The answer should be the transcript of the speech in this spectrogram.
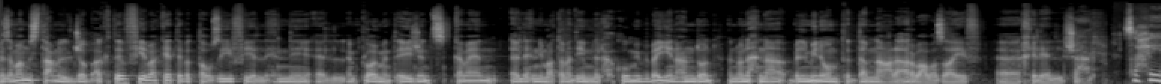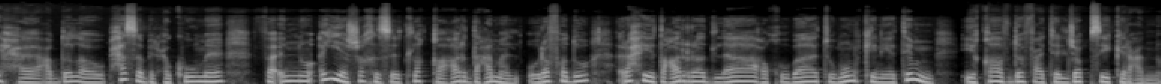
إذا ما بنستعمل ال jobactive في مكاتب التوظيف اللي هن ال employment agents كمان اللي هن معتمدين من الحكومة ببين عندهم انه نحن بال minimum تقدمنا على أربع وظائف آه، خلال الشهر صحيح عبد الله وبحسب الحكومة فانه أي شخص يتلقى عرض عمل ورفضه رح يتعرض لعقوبات وممكن يتم إيقاف دفعة ال job seeker عنه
